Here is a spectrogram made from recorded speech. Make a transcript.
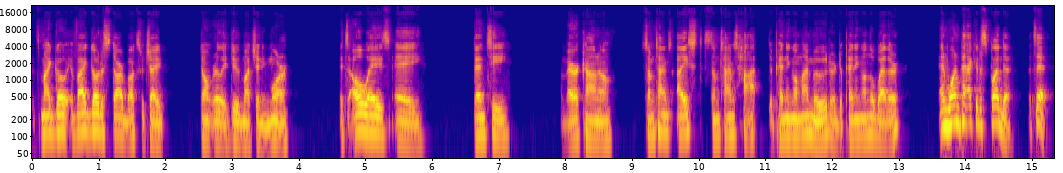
It's my go. If I go to Starbucks, which I don't really do much anymore, it's always a venti Americano sometimes iced, sometimes hot, depending on my mood or depending on the weather, and one packet of Splenda. That's it.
